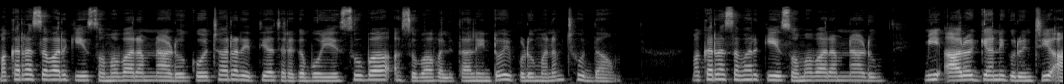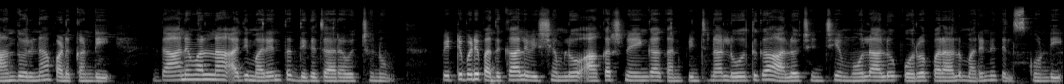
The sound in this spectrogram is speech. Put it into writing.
మకర రాశి వారికి సోమవారం నాడు గోచార రీత్యా జరగబోయే శుభ అశుభ ఫలితాలేంటో ఇప్పుడు మనం చూద్దాం. మకర రాశి వారికి సోమవారం నాడు మీ ఆరోగ్యాన్ని గురించి ఆందోళన పడకండి. దానివలన అది మరింత దిగజారవచ్చును. పెట్టుబడి పథకాల విషయంలో ఆకర్షణీయంగా కనిపించిన లోతుగా ఆలోచించి మూలాలు పూర్వపరాలు మరిన్ని తెలుసుకోండి.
